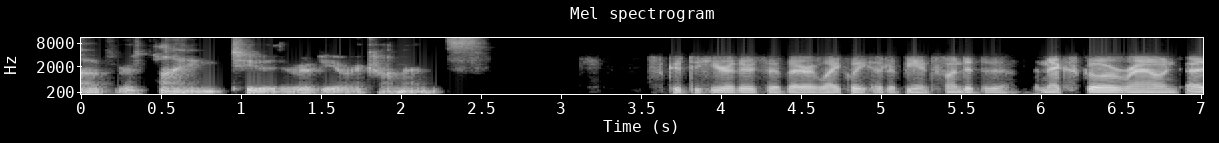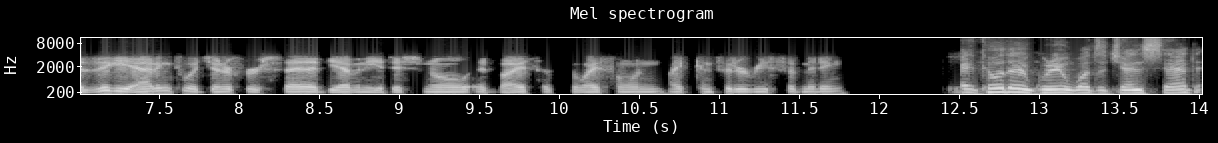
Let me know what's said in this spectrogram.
of replying to the reviewer comments. It's good to hear there's a better likelihood of being funded the, the next go around. Uh, Ziggy, adding to what Jennifer said, do you have any additional advice as to why someone might consider resubmitting? I totally agree with what Jen said.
